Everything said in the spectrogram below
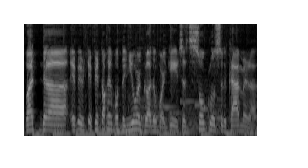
But the if, if, if you're talking about the newer God of War games, it's so close to the camera.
